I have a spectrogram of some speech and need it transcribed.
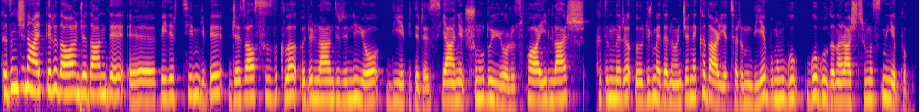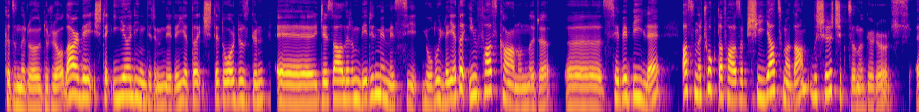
Kadın cinayetleri daha önceden de e, belirttiğim gibi cezasızlıkla ödüllendiriliyor diyebiliriz. Yani şunu duyuyoruz, failler kadınları öldürmeden önce ne kadar yatarım diye bunun Google'dan araştırmasını yapıp kadınları öldürüyorlar ve işte İHAL indirimleri ya da işte doğru düzgün e, cezaların verilmemesi yoluyla ya da infaz kanunları e, sebebiyle aslında çok da fazla bir şey yatmadan dışarı çıktığını görüyoruz e,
